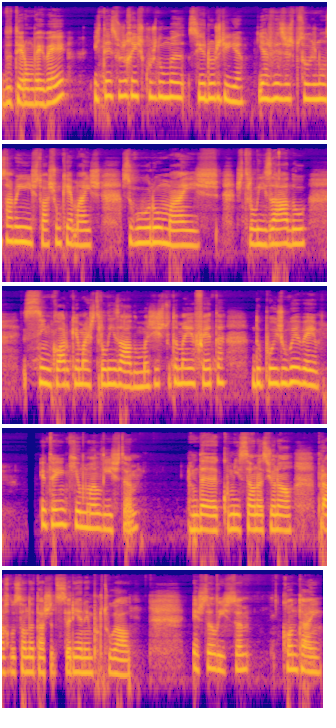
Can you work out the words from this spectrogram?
de ter um bebê e tem-se os riscos de uma cirurgia. E às vezes as pessoas não sabem isto, acham que é mais seguro, mais esterilizado Sim, claro que é mais esterilizado, mas isto também afeta depois o bebê. Eu tenho aqui uma lista da Comissão Nacional para a Redução da Taxa de Cesariana em Portugal. Esta lista contém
